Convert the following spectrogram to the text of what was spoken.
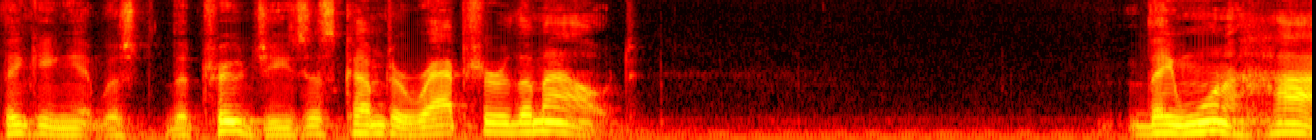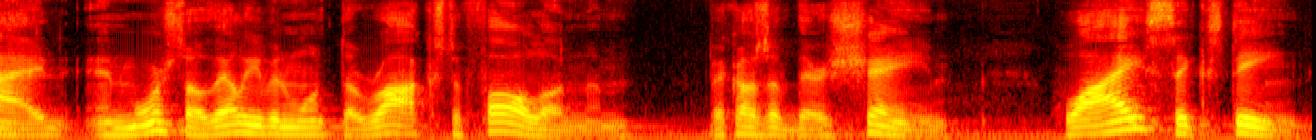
thinking it was the true Jesus come to rapture them out. They want to hide, and more so, they'll even want the rocks to fall on them because of their shame. Why? 16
